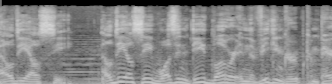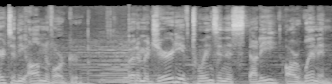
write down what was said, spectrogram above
LDLC. LDLC was indeed lower in the vegan group compared to the omnivore group. But a majority of twins in this study are women,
